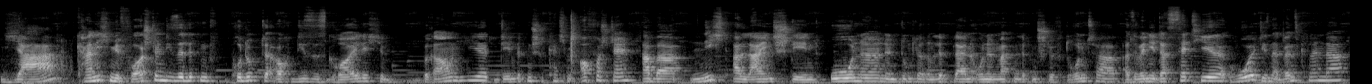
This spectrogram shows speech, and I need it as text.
ja, kann ich mir vorstellen, diese Lippenprodukte, auch dieses gräuliche Braun hier, den Lippenstift kann ich mir auch vorstellen, aber nicht alleinstehend, ohne einen dunkleren Lipliner, ohne einen matten Lippenstift drunter. Also wenn ihr das Set hier holt, diesen Adventskalender,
